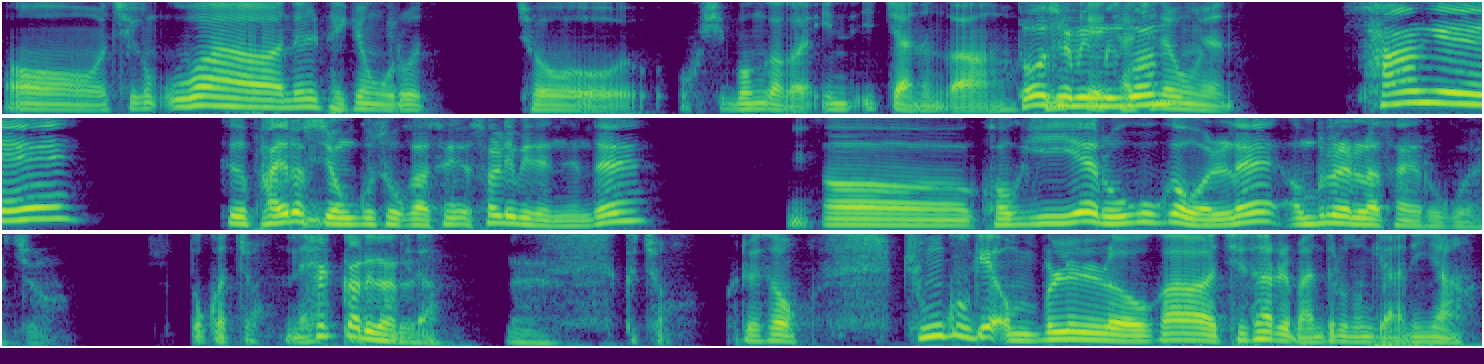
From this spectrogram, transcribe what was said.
어 지금 우한을 배경으로 저 혹시 뭔가가 있, 지 않은가? 더 재밌는 잘건 찾아보면 상해에 그 음. 바이러스 연구소가 세- 설립이 됐는데, 음. 어, 거기에 로고가 원래 엄브렐라사의 로고였죠. 똑같죠. 네, 색깔이 맞습니다. 다른. 네. 그쵸. 그래서 중국의 엄블렐러가 지사를 만들어 놓은 게 아니냐.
